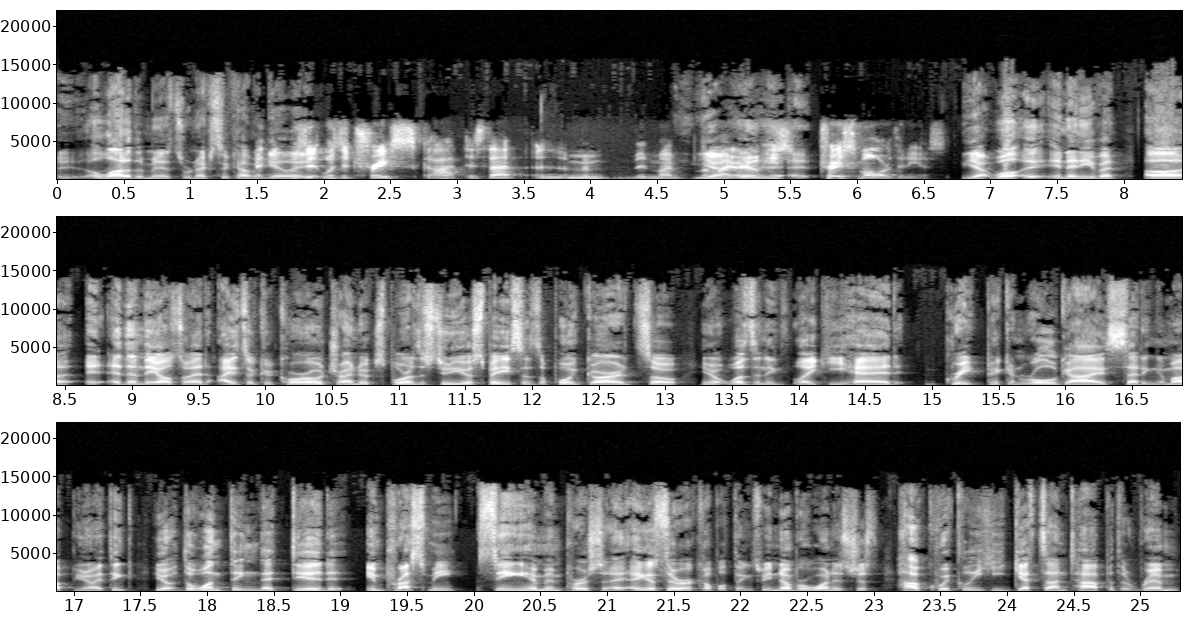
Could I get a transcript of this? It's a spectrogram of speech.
a lot of the minutes were next to Kabengele. Was it was it Trey Scott? Is that in, in my, in yeah? My, no, he's uh, Trey smaller than he is. Yeah. Well, in any event, uh, and then they also had Isaac Okoro trying to explore the studio space as a point guard. So you know, it wasn't like he had great pick and roll guys setting him up. You know, I think you know the one thing that did impress me seeing him in person. I, I guess there are a couple things. I mean, number one is just how quickly he gets on top of the rim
